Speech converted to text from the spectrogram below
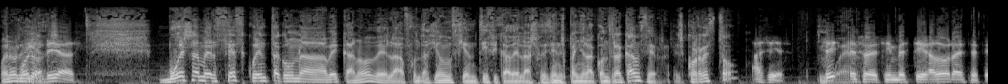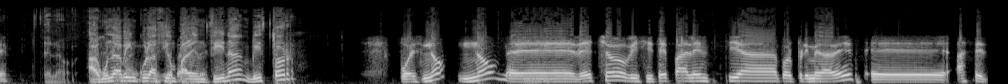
Buenos, Buenos días. Vuesa Merced cuenta con una beca, ¿no? De la Fundación Científica de la Asociación Española contra el Cáncer, ¿es correcto? Así es. Sí, eso es, investigadora SC. ¿Alguna vinculación palentina, Víctor? Pues no, no. Eh, de hecho, visité Palencia por primera vez eh, hace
